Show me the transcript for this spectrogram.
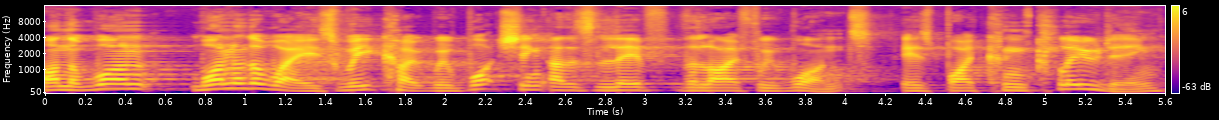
On the one, one of the ways we cope with watching others live the life we want is by concluding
